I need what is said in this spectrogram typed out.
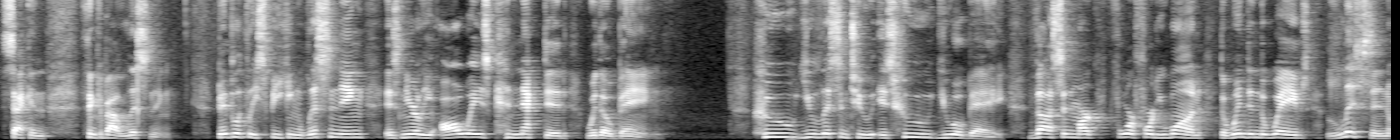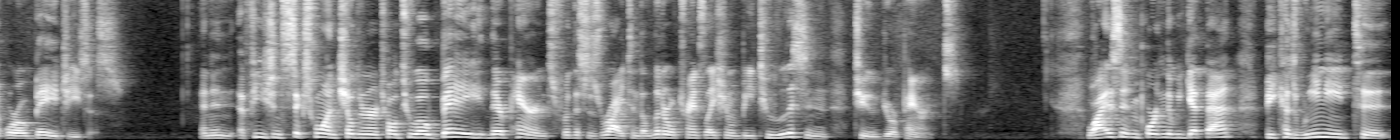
Second, think about listening. Biblically speaking, listening is nearly always connected with obeying. Who you listen to is who you obey. Thus in Mark 4:41, the wind and the waves listen or obey Jesus. And in Ephesians 6 1, children are told to obey their parents, for this is right. And the literal translation would be to listen to your parents. Why is it important that we get that? Because we need to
